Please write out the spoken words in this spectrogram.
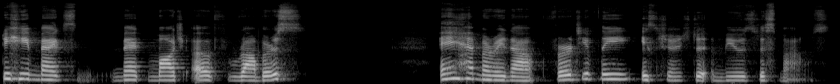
Did he make, make much of robbers? Anne and Marilla furtively exchanged amused smiles.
